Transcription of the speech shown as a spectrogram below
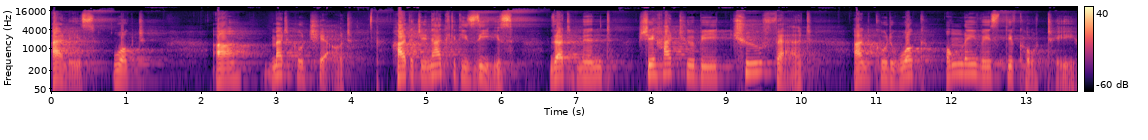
Alice, worked. A magical child had a genetic disease that meant she had to be too fat and could walk only with difficulty.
